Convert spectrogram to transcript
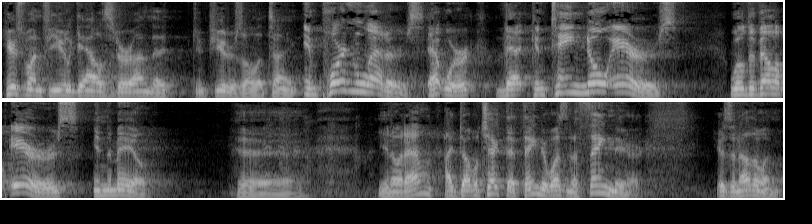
Here's one for you gals that are on the computers all the time. Important letters at work that contain no errors will develop errors in the mail. Uh, you know what happened? I double checked that thing. There wasn't a thing there. Here's another one.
